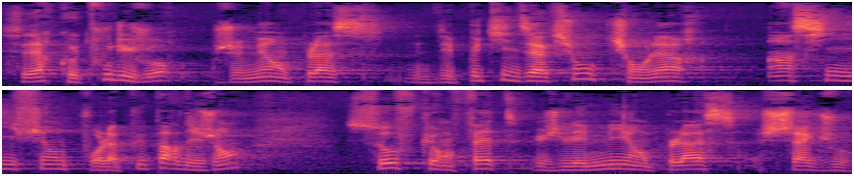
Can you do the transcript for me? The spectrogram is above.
C'est-à-dire que tous les jours, je mets en place des petites actions qui ont l'air insignifiantes pour la plupart des gens, sauf qu'en fait, je les mets en place chaque jour.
